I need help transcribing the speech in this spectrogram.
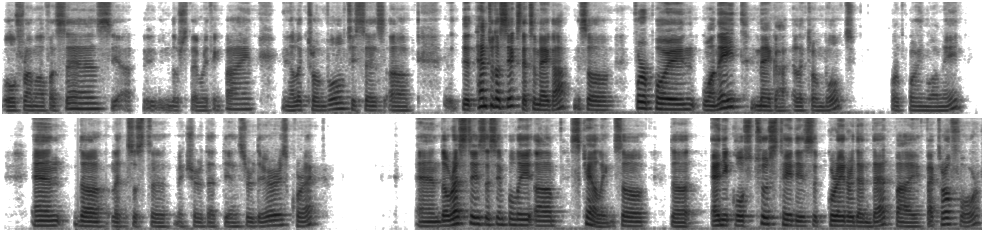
Wolfram alpha says, yeah, everything fine. In electron volt, it says uh, the 10 to the 6, that's a mega. So 4.18 mega electron volts, 4.18. And the let's just uh, make sure that the answer there is correct. And the rest is simply uh, scaling. So the n equals 2 state is greater than that by factor of 4.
